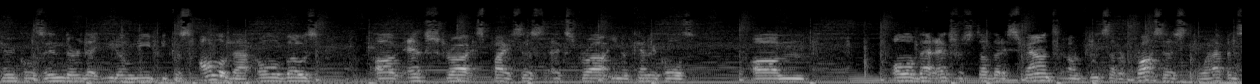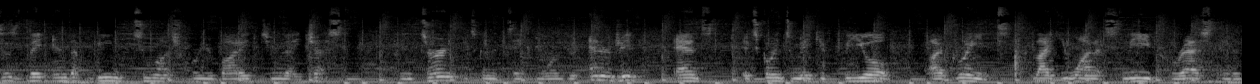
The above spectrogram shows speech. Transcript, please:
chemicals in there that you don't need because all of that, all of those of extra spices, extra you know chemicals, um, all of that extra stuff that is found on foods that are processed, what happens is they end up being too much for your body to digest. In turn, it's going to take more of your energy and it's going to make you feel uh, drained, like you want to sleep, rest, and you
